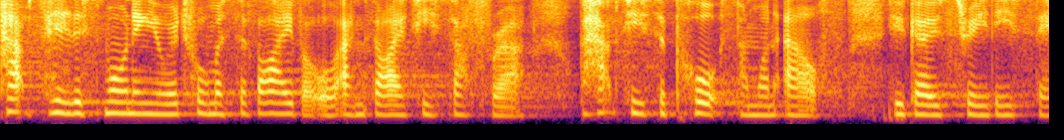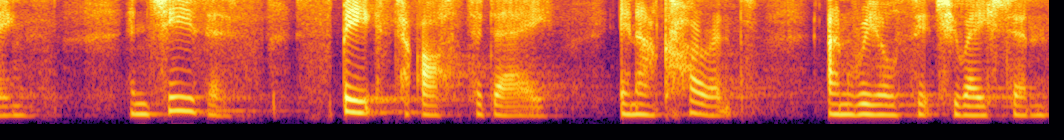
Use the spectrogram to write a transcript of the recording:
Perhaps here this morning you're a trauma survivor or anxiety sufferer. Perhaps you support someone else who goes through these things. And Jesus speaks to us today in our current and real situation.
